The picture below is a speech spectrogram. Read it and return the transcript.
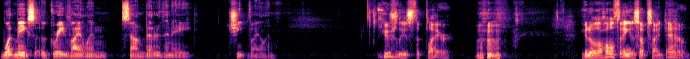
What makes a great violin sound better than a cheap violin? Usually it's the player. you know, the whole thing is upside down.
